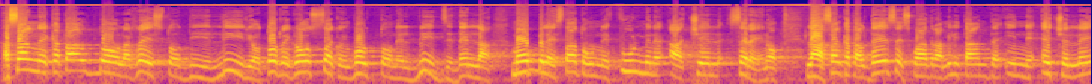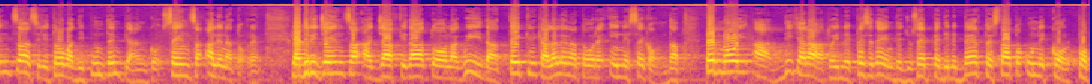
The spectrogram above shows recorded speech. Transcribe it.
A San Cataldo l'arresto di Lirio Torregrossa coinvolto nel blitz della mobile è stato un fulmine a ciel sereno. La San Cataldese, squadra militante in eccellenza, si ritrova di punta in bianco senza allenatore. La dirigenza ha già affidato la guida tecnica all'allenatore in seconda. Per noi, ha dichiarato il presidente Giuseppe Di Liberto, è stato un colpo.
